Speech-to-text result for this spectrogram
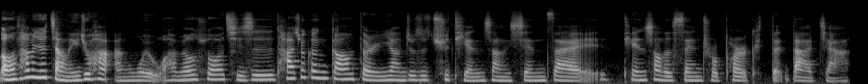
然后他们就讲了一句话安慰我，他们就说其实他就跟 Gunther 一样，就是去天上，先在天上的 Central Park 等大家，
